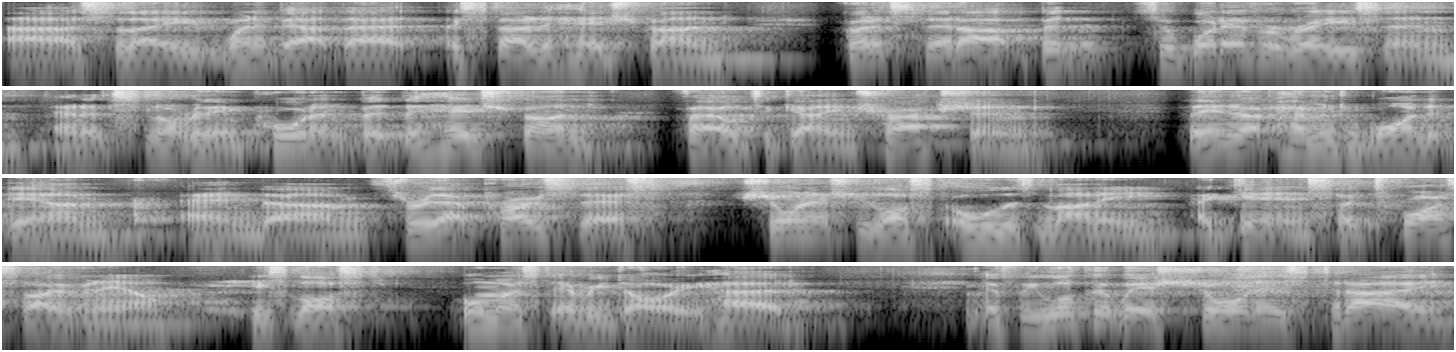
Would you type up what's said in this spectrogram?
Uh, so they went about that. They started a hedge fund, got it set up, but for whatever reason, and it's not really important, but the hedge fund failed to gain traction. They ended up having to wind it down, and um, through that process, Sean actually lost all his money again. So twice over now, he's lost almost every dollar he had. If we look at where Sean is today,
